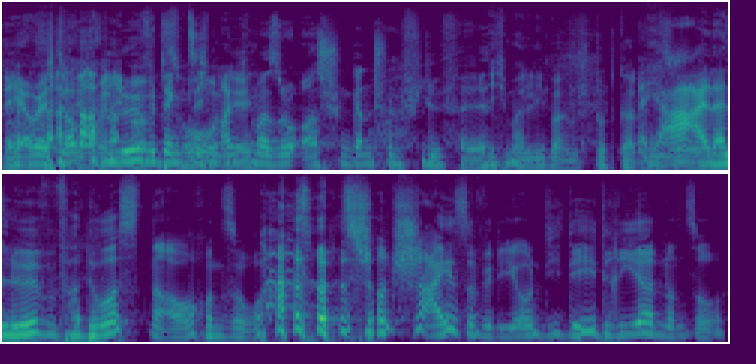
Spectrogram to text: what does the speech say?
Nee, aber ich glaube, auch ein Löwe denkt sich Zoo, ey. manchmal so, oh, ist schon ganz schön viel Fell. Ich mal lieber im Stuttgart. im Ja, Zoo. Alter, Löwen verdursten auch und so. Also, das ist schon scheiße für die und die dehydrieren und so.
